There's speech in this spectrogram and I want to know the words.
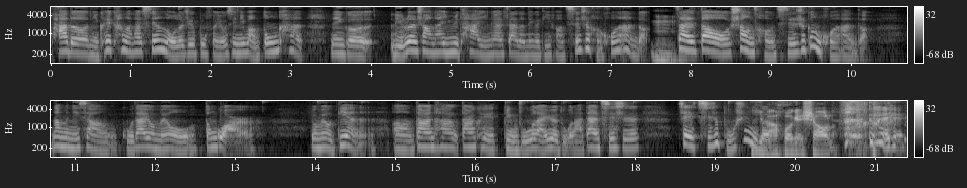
它的你可以看到它先楼的这部分，尤其你往东看，那个理论上它玉榻应该在的那个地方，其实是很昏暗的。嗯，再到上层其实是更昏暗的。那么你想，古代又没有灯管儿，又没有电，嗯，当然它当然可以秉烛来阅读啦，但是其实。这其实不是一个把火给烧了，对，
